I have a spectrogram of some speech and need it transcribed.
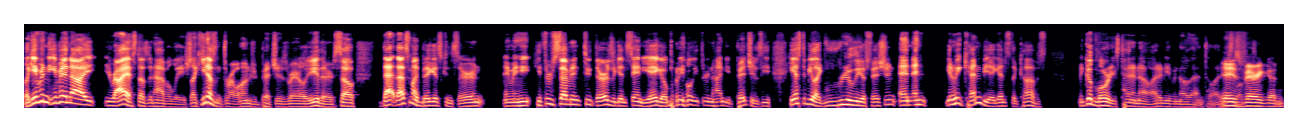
like even even uh Urias doesn't have a leash. Like he doesn't throw 100 pitches rarely either. So that that's my biggest concern. I mean, he he threw seven and two thirds against San Diego, but he only threw 90 pitches. He he has to be like really efficient, and and you know he can be against the Cubs. I mean, good lord, he's 10 and 0. I didn't even know that until I. He's very good.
